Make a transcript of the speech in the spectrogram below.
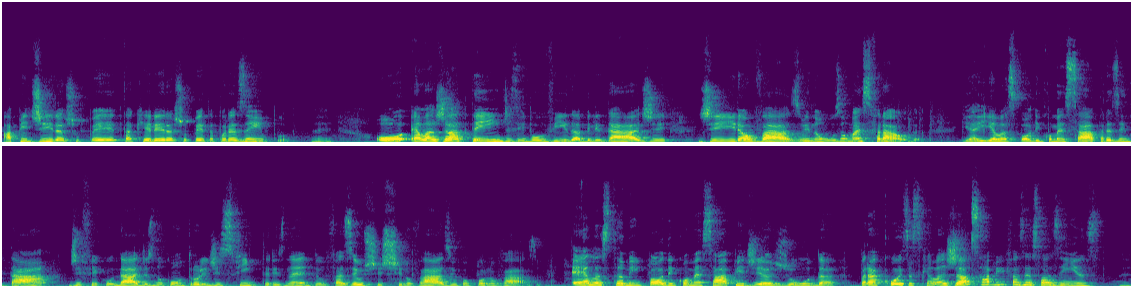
a pedir a chupeta, a querer a chupeta, por exemplo. Né? Ou ela já tem desenvolvido a habilidade de ir ao vaso e não usam mais fralda. E aí elas podem começar a apresentar dificuldades no controle de esfínteres, né? Do fazer o xixi no vaso e o cocô no vaso. Elas também podem começar a pedir ajuda para coisas que elas já sabem fazer sozinhas. Né?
